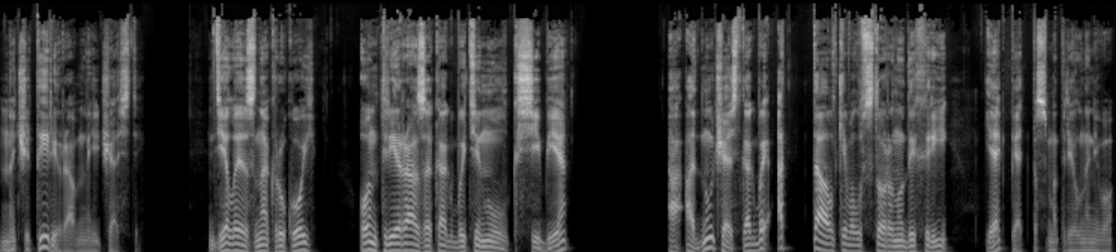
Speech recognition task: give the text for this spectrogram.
на четыре равные части. Делая знак рукой, он три раза как бы тянул к себе, а одну часть как бы от отталкивал в сторону Дехри и опять посмотрел на него.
